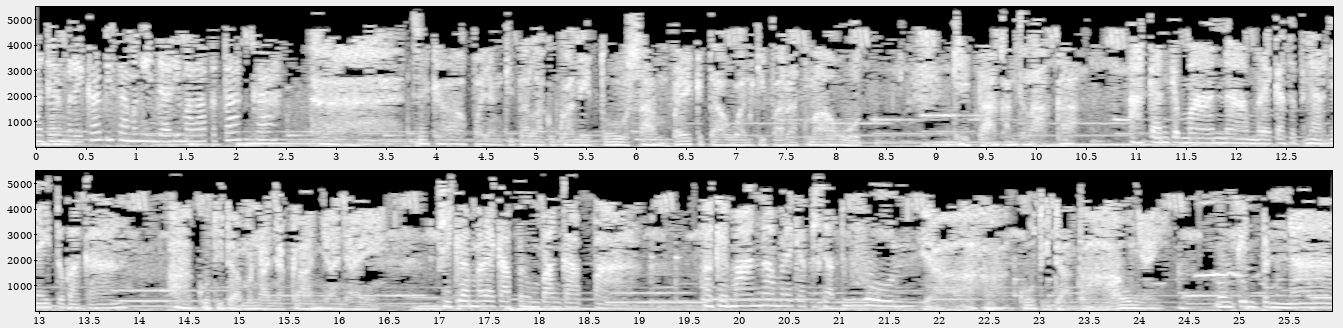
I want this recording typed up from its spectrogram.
agar mereka bisa menghindari malapetaka. Jika apa yang kita lakukan itu sampai ketahuan kiparat maut, kita akan celaka. Akan ke mana mereka sebenarnya itu, Kakang? Aku tidak menanyakannya, Nyai. Jika mereka penumpang kapal, bagaimana mereka bisa turun? Ya, aku tidak tahu, Nyai. Mungkin benar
